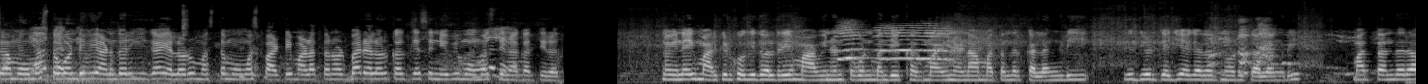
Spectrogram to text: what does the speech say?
ಈಗ ಮೋಮೋಸ್ ತಗೊಂಡಿವಿ ಅಣ್ಣದವ್ರಿಗೆ ಈಗ. ಎಲ್ಲರೂ ಮಸ್ತ್ ಮೋಮೋಸ್ ಪಾರ್ಟಿ ಮಾಡತ್ತ ನೋಡಿ. ಬರ್ರಿ ಎಲ್ಲರೂ ಕಲ್ಕೇಸಿ ನೀವು ಬಿ ಮೋಮೋಸ್ ತಿನ್ನಕತ್ತಿರತ್. ನಾವು ಇನ್ನ ಈಗ ಮಾರ್ಕೆಟ್ಗೆ ಹೋಗಿದ್ವಲ್ರಿ. ಮಾವಿನ ಹಣ್ಣು ತೊಗೊಂಡು ಬಂದೀವಿ. ಕಗ್ ಮಾವಿನ ಹಣ್ಣು, ಮತ್ತಂದ್ರೆ ಕಲ್ಲಂಗಡಿ. ಇದು ದೀಡ್ ಕೆ ಜಿ ಆಗ್ಯದ ನೋಡ್ರಿ ಕಲ್ಲಂಗಡಿ. ಮತ್ತಂದ್ರೆ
